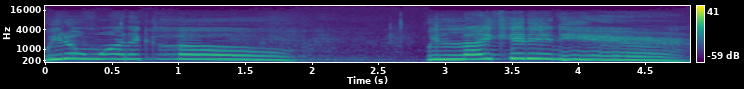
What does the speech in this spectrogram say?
We don't want to go. We like it in here.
